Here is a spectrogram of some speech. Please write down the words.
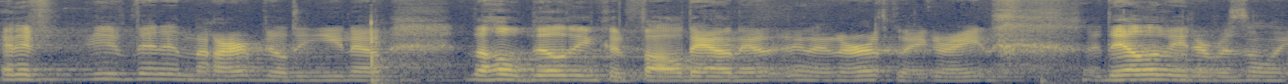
And if you've been in the Hart building, you know the whole building could fall down in, in an earthquake, right? The elevator was only,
